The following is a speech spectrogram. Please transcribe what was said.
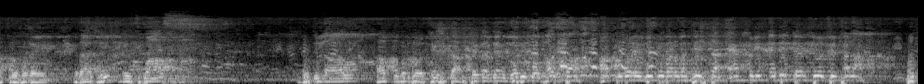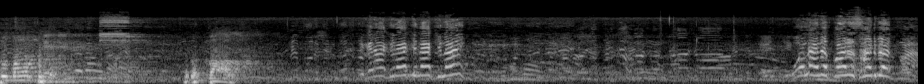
আক্রমণে রাজীব মিসপাস মতিলাল আক্রমণ করার চেষ্টা। সেখান থেকে গোবিন্দ ভাস্তা আক্রমণে দিতে পারবার চেষ্টা। এক মিনিট এদিক চলছে খেলা। প্রথমার্ধে এবং বল। এখানে এখানে এখানে এখানে ও লাইনে করে সাইড ব্যাক মারা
